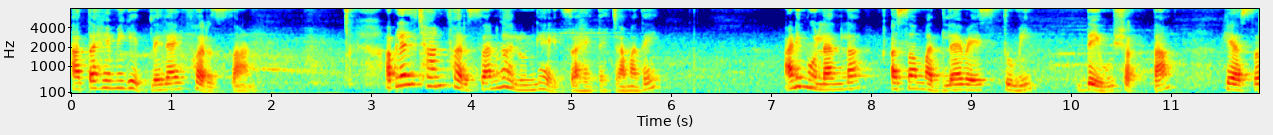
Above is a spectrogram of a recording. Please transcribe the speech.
आता हे मी घेतलेलं आहे फरसाण. आपल्याला छान फरसाण घालून घ्यायचं आहे त्याच्यामध्ये. आणि मुलांना असं मधल्या वेळेस तुम्ही देऊ शकता. हे असं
